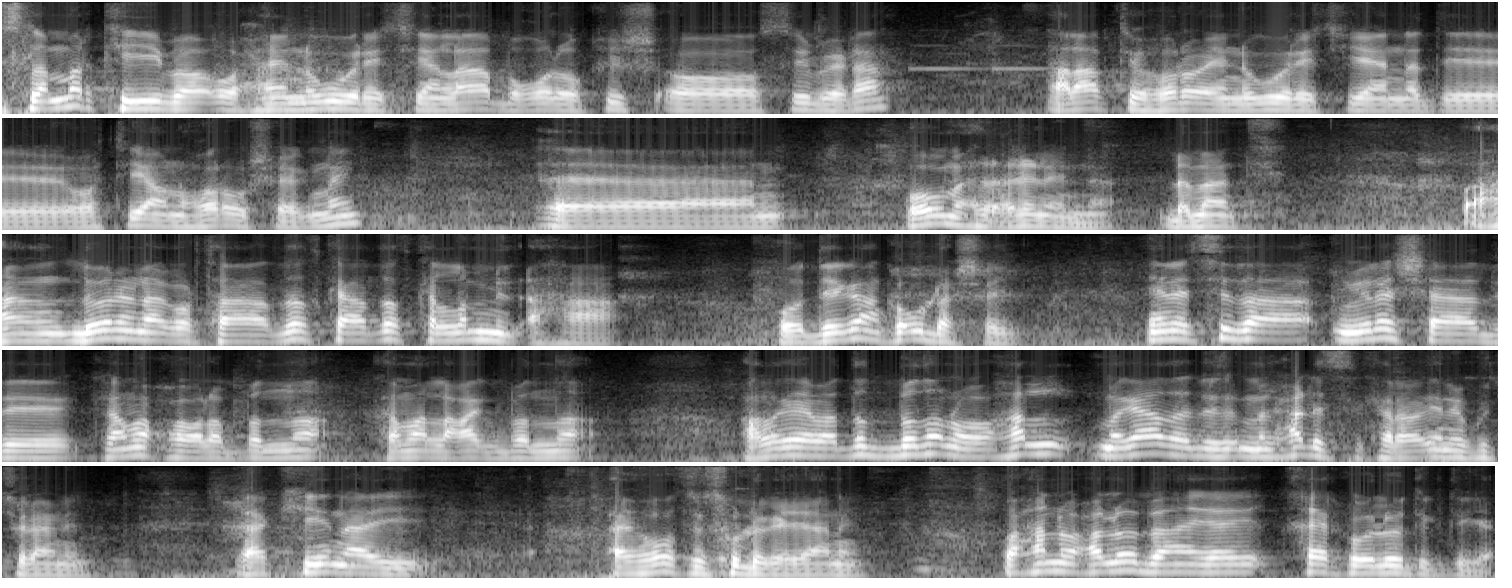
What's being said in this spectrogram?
Isla markiiba waxay nagu wareejiyeen laba boqol oo kiish oo sibira. Alaabtii hore ay nagu wareejiyeenna dee watii aanu hore u sheegnay. Waa u mahad dhammaantii. Waxaan doonaynaa gortaa dadkaa dadka la mid ahaa oo deegaanka u dhashay inay sidaa wiilashaa dee kama xoolo badna kama lacag badna. Waxaa laga yaabaa dad badan oo hal magaalada milxa dhisi karaa inay ku jiraanin laakiin ay ay hoos isu dhigayaan waxaana waxaa loo baahan yahay khayrka waa loo degdega.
